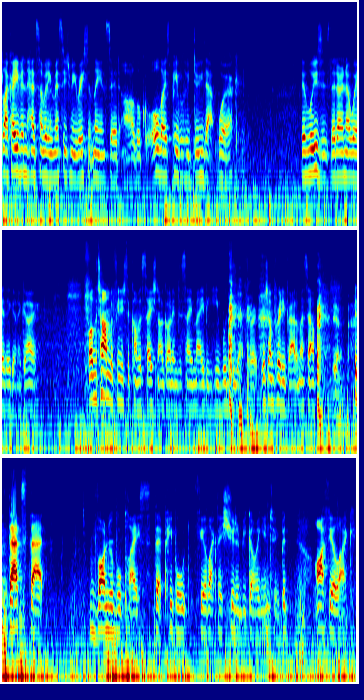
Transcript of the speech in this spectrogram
like I even had somebody message me recently and said, "Oh, look, all those people who do that work, they're losers. They don't know where they're going to go." By the time we finished the conversation, I got him to say maybe he would be up for it, which I'm pretty proud of myself. Yeah. But that's that vulnerable place that people feel like they shouldn't be going into. But I feel like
